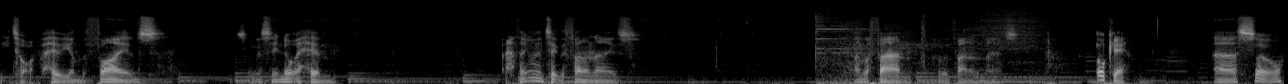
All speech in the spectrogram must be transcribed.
he top heavy on the fives. So I'm to say no to him. I think I'm to take the fan of knives. I'm a fan of the fan of knives. Okay. Uh, so...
